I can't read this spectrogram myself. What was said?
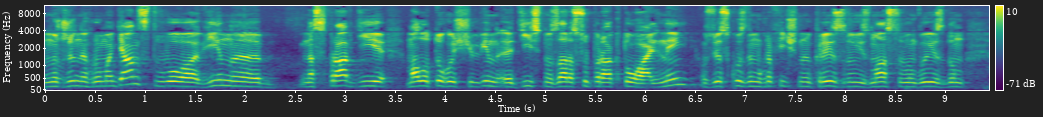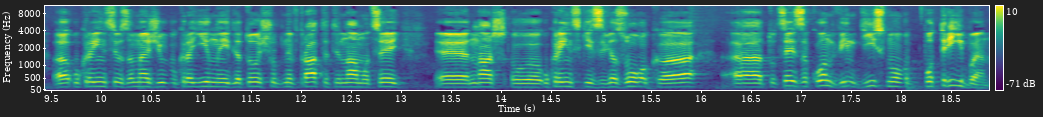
множинне громадянство він насправді мало того, що він е, дійсно зараз суперактуальний у зв'язку з демографічною кризою і з масовим виїздом е, українців за межі України, і для того, щоб не втратити нам оцей е, наш український зв'язок, то цей закон він дійсно потрібен.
